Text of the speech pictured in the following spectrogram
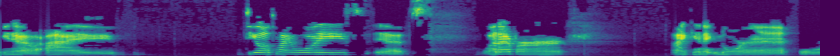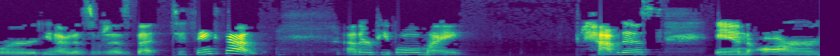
you know, I deal with my voice, it's whatever. I can ignore it, or, you know, it is what it is. But to think that other people might have this and are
